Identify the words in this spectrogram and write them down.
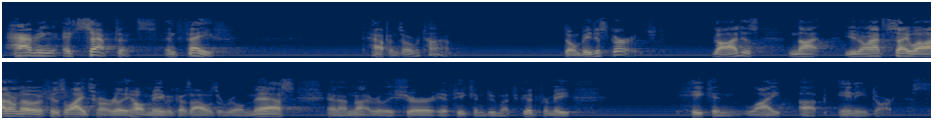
having acceptance and faith. It happens over time. Don't be discouraged. God is not, you don't have to say, well, I don't know if his light's going to really help me because I was a real mess and I'm not really sure if he can do much good for me. He can light up any darkness.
